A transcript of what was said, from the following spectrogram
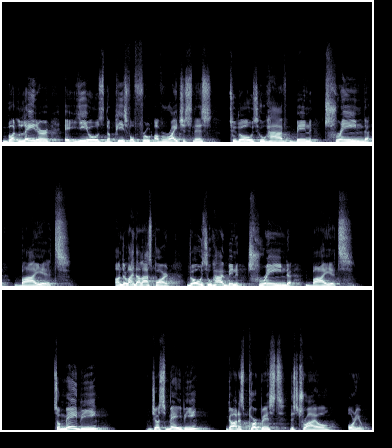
but later it yields the peaceful fruit of righteousness to those who have been trained by it. Underline that last part. Those who have been trained by it. So maybe, just maybe, God has purposed this trial for you,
